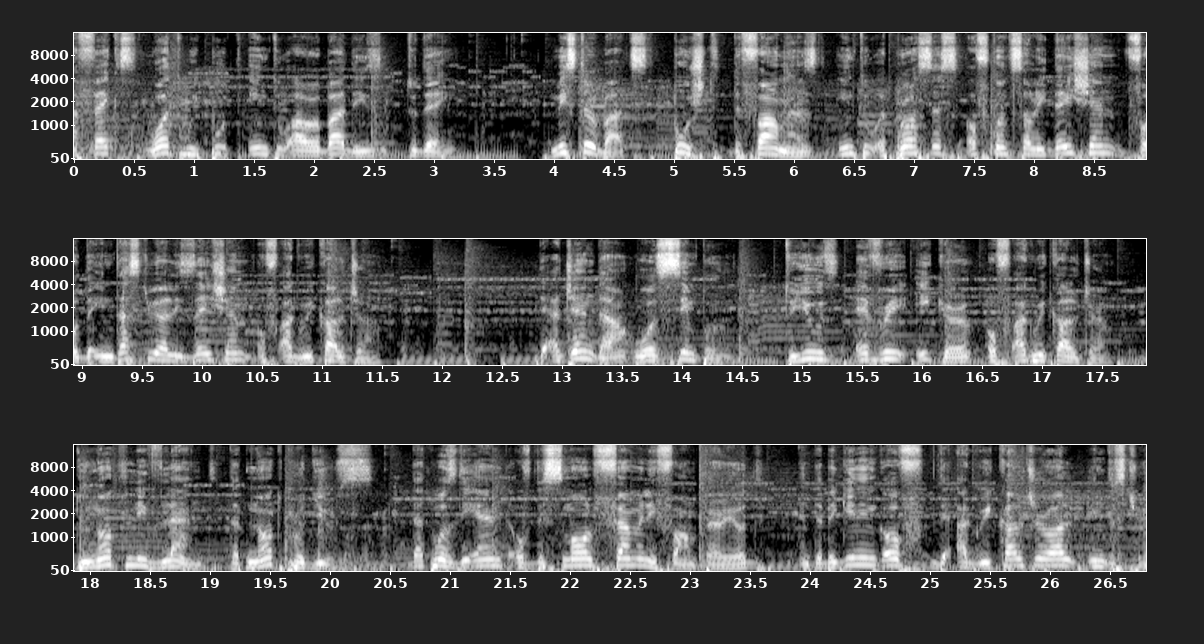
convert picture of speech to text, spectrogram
affects what we put into our bodies today. Mr. Butz pushed the farmers into a process of consolidation for the industrialization of agriculture. The agenda was simple to use every acre of agriculture. Do not leave land that not produce. That was the end of the small family farm period and the beginning of the agricultural industry.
